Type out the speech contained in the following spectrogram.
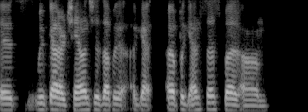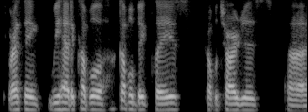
it's we've got our challenges up up against us, but um, I think we had a couple a couple big plays, a couple charges, uh,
